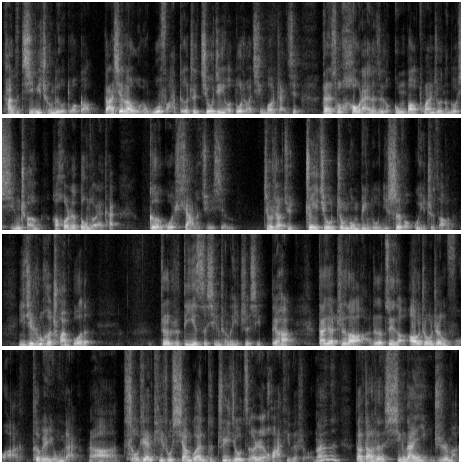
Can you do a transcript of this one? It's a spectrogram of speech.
它的机密程度有多高？当然，现在我们无法得知究竟有多少情报展现。但是从后来的这个公报突然就能够形成和后来的动作来看，各国下了决心了，就是要去追究中共病毒你是否故意制造的，以及如何传播的。这个是第一次形成了一致性，对吧？大家知道啊，这个最早澳洲政府啊特别勇敢啊，首先提出相关的追究责任话题的时候，那那到当时他形单影只嘛，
